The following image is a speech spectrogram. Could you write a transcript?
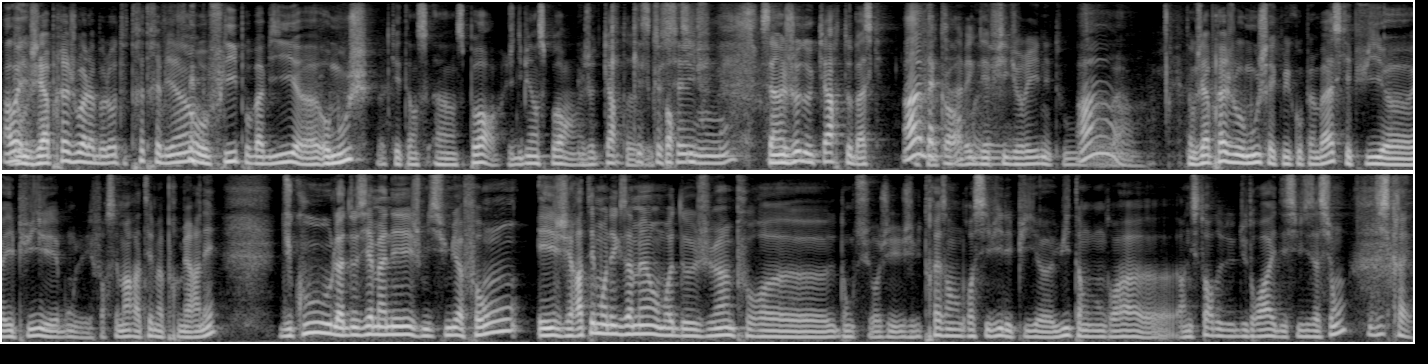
Ah ouais. Donc j'ai appris à jouer à la belote très très bien, au flip, au baby, euh, aux mouches, euh, qui est un, un sport. Je dis bien un sport, un jeu de cartes Qu'est-ce euh, que c'est sportif. C'est un jeu de cartes basque. Ah, d'accord. Avec des figurines et tout. Ah, voilà. Donc j'ai appris à jouer aux mouches avec mes copains basques et puis euh, et puis bon j'ai forcément raté ma première année. Du coup la deuxième année je m'y suis mis à fond et j'ai raté mon examen au mois de juin pour euh, donc sur j'ai eu 13 ans en droit civil et puis euh, 8 en droit euh, en histoire de- du droit et des civilisations. discret.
